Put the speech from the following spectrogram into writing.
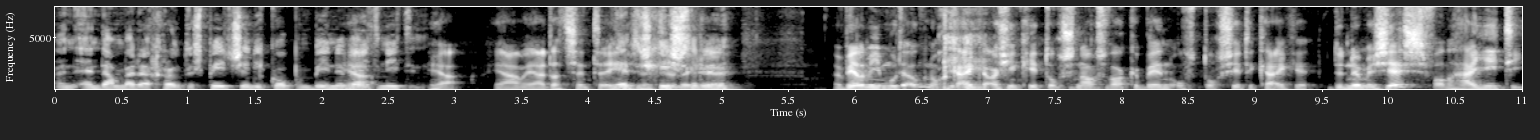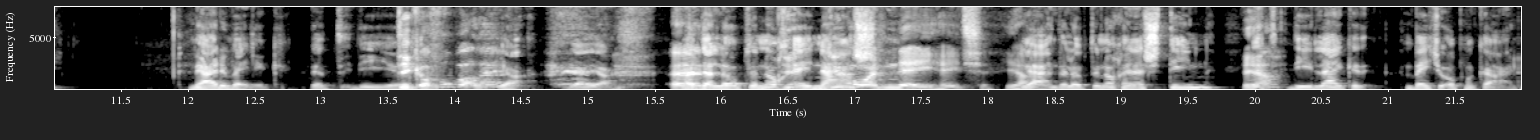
En, en dan met een grote spits en die kop hem binnen, weet je niet. Ja, ja, maar ja, dat zijn trainers Net als natuurlijk. gisteren. hè. Willem, je moet ook nog kijken als je een keer toch s'nachts wakker bent of toch zit te kijken. De nummer 6 van Haiti. Ja, dat weet ik. Dat, die, eh, Die kan voetballen, hè? ja, ja, ja. Eh, maar dan loopt er nog één naast. Dumornay heet ze. Ja, Ja. en dan loopt er nog één naast tien. Ja? Die lijken een beetje op elkaar.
